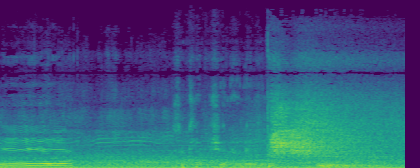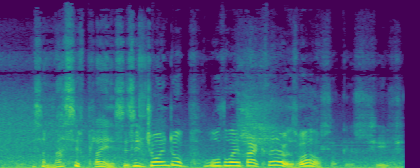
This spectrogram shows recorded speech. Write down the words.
Yeah, yeah, yeah. It's a clip shit, that is. It's a massive place. Is it joined up all the way back there as well? Looks like it's huge.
